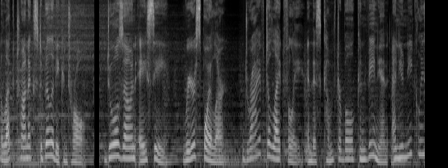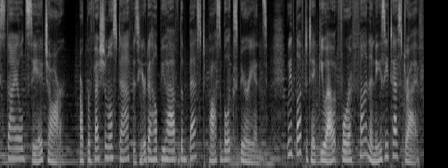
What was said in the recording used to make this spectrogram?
electronic stability control, dual zone AC, rear spoiler. Drive delightfully in this comfortable, convenient, and uniquely styled CHR. Our professional staff is here to help you have the best possible experience. We'd love to take you out for a fun and easy test drive.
